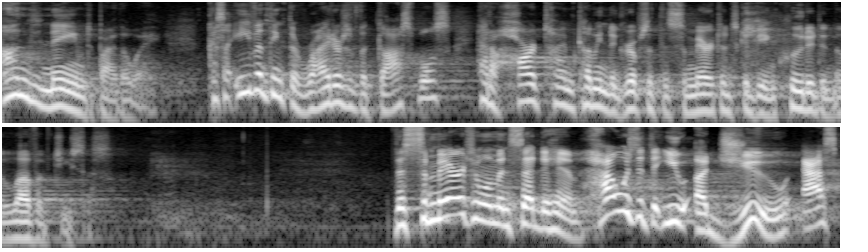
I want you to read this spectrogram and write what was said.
unnamed, by the way, because I even think the writers of the Gospels had a hard time coming to grips that the Samaritans could be included in the love of Jesus. The Samaritan woman said to him, How is it that you, a Jew, ask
